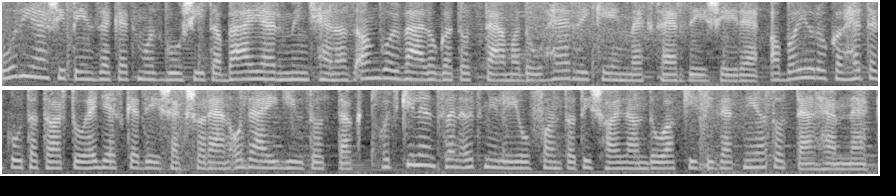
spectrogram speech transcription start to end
Óriási pénzeket mozgósít a Bayern München az angol válogatott támadó Harry Kane megszerzésére, a bajorok a hetek óta tartó egyezkedések során odáig jutottak, hogy 95 millió fontot is hajlandóak kifizetni a Tottenhamnek.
